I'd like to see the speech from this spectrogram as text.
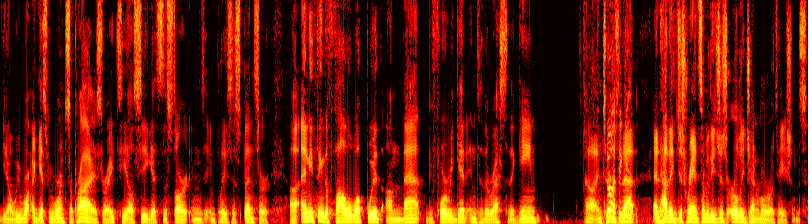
you know, we were I guess we weren't surprised, right? TLC gets the start in, in place of Spencer. Uh, anything to follow up with on that before we get into the rest of the game? Uh, in terms No, of that, it- and how they just ran some of these just early general rotations.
